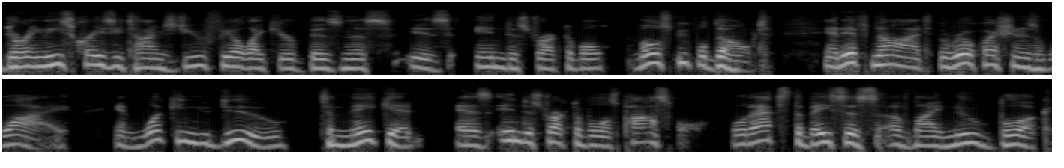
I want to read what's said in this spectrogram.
During these crazy times, do you feel like your business is indestructible? Most people don't. And if not, the real question is why? And what can you do to make it as indestructible as possible? Well, that's the basis of my new book,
